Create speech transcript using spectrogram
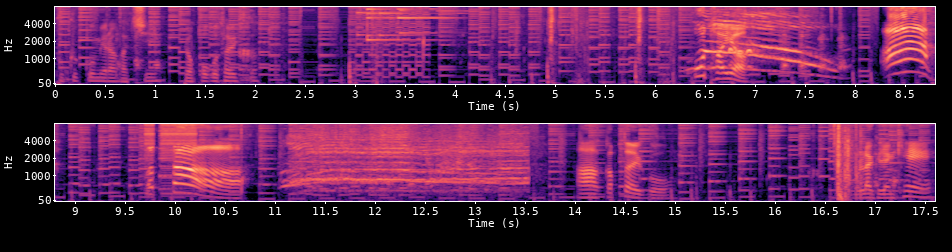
북극곰이랑 같이 벽 보고 서 있어. 오, 다이아. 아! 맞다. 아, 아깝다 이거. 몰라 그냥 캐.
